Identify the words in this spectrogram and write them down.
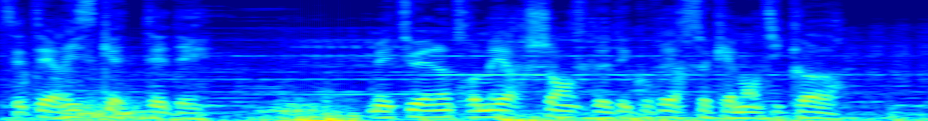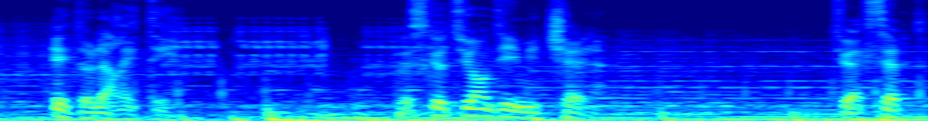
C'était risqué de t'aider. Mais tu es notre meilleure chance de découvrir ce qu'est Manticore et de l'arrêter. Qu'est-ce que tu en dis, Mitchell Tu acceptes?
